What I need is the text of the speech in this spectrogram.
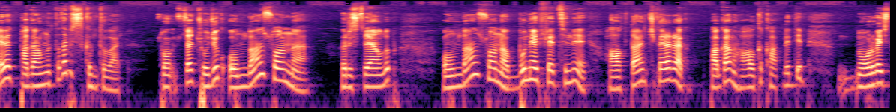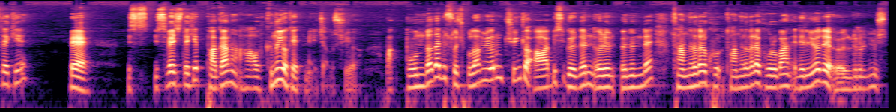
evet paganlıkta da bir sıkıntı var. Sonuçta çocuk ondan sonra Hristiyan olup ondan sonra bu nefretini halktan çıkararak pagan halkı katledip Norveç'teki ve İs İsveç'teki pagan halkını yok etmeye çalışıyor. Bak bunda da bir suç bulamıyorum çünkü abisi gözlerinin önünde tanrılara tanrılara kurban ediliyor diye öldürülmüş.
